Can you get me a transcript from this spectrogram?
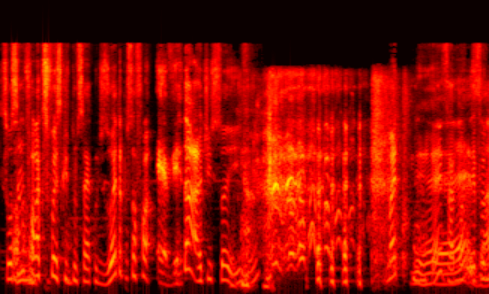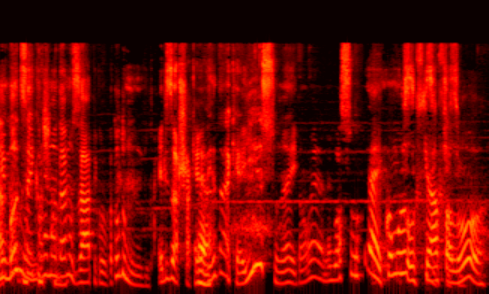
Se você não falar que isso foi escrito no século XVIII, a pessoa fala, é verdade isso aí, né? Mas, é, vai mandar- É, me manda isso aí que eu vou mandar no zap pra todo mundo. Eles acham que é, É. verdade, que é isso, né? Então é negócio. É, e como o Cia falou,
